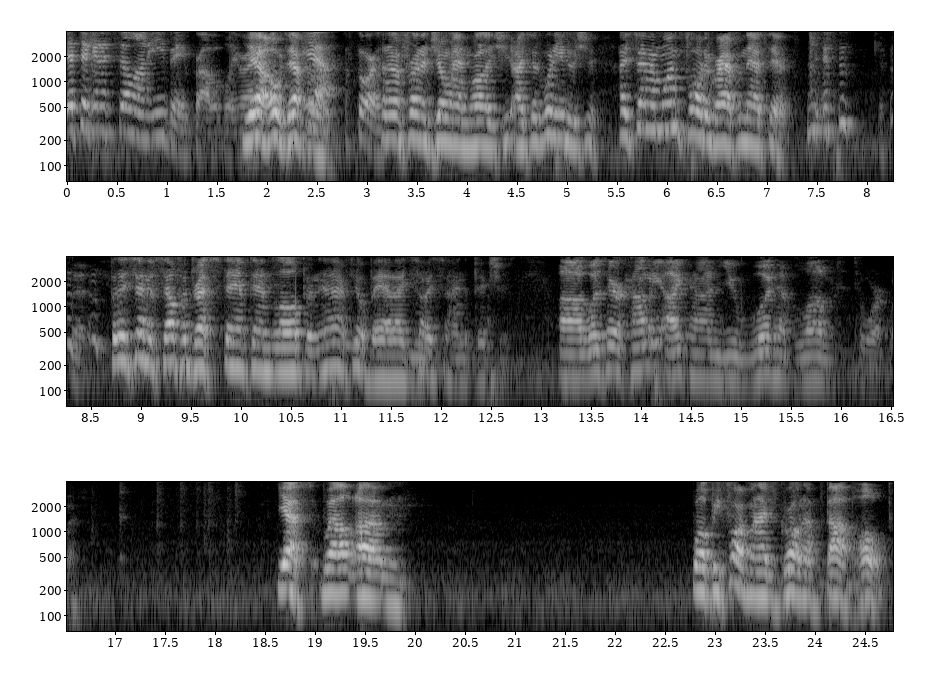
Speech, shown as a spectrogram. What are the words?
That they're going to sell on eBay, probably, right? Yeah, oh, definitely. Yeah, of course. And I'm a friend of Jo Anne Worley. She, I said, "What do you do?" She, I sent him one photograph, and that's it. That's it. But they sent a self-addressed stamped envelope, and eh, I feel bad. I so I signed the picture. Uh, was there a comedy icon you would have loved to work with? Yes. Well, um, well, before when I was growing up, Bob Hope,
